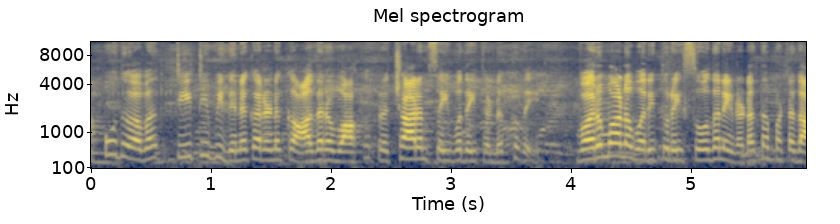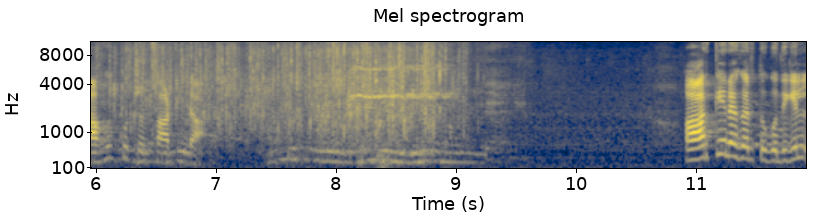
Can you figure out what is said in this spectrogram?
அப்போது அவர் டிடிவி தினகரனுக்கு ஆதரவாக பிரச்சாரம் செய்வதை தடுக்கவே வருமான வரித்துறை சோதனை நடத்தப்பட்டதாக குற்றம் சாட்டினார். ஆர்கே நகர் தொகுதியில்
